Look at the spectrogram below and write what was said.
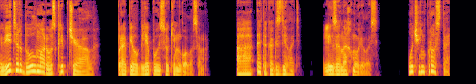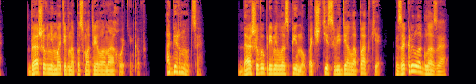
Ветер дул, мороз крепчал, пропел Глеб высоким голосом. А это как сделать? Лиза нахмурилась. Очень просто. Даша внимательно посмотрела на охотников. Обернуться. Даша выпрямила спину, почти сведя лопатки, закрыла глаза,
